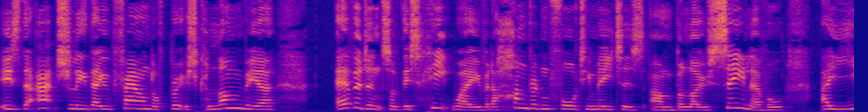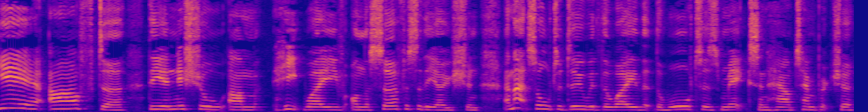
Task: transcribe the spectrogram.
is that actually they found off British Columbia evidence of this heat wave at 140 metres um, below sea level a year after the initial um, heat wave on the surface of the ocean. And that's all to do with the way that the waters mix and how temperature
